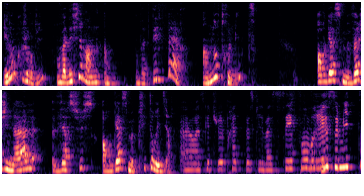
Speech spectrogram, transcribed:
Et donc aujourd'hui, on va défaire un, un- on va défaire un autre mythe orgasme vaginal versus orgasme clitoridien. Alors, est-ce que tu es prête? Parce qu'il va s'effondrer ce mythe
